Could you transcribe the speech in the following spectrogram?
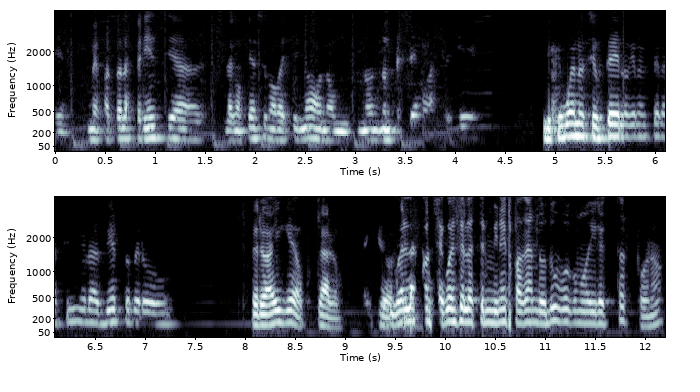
eh, me faltó la experiencia, la confianza como para decir, no, no, no, no empecemos hasta que... Dije, bueno, si ustedes lo quieren hacer así, yo lo advierto, pero... Pero ahí quedó, claro. ahí quedó. Igual las consecuencias las termináis pagando tú como director, pues, ¿no?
